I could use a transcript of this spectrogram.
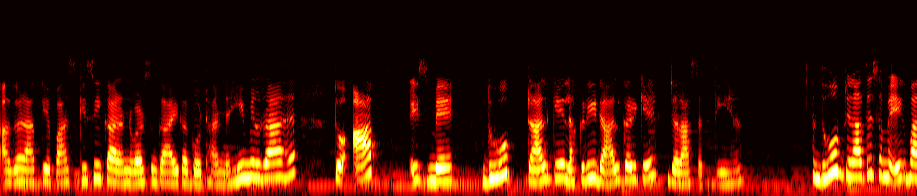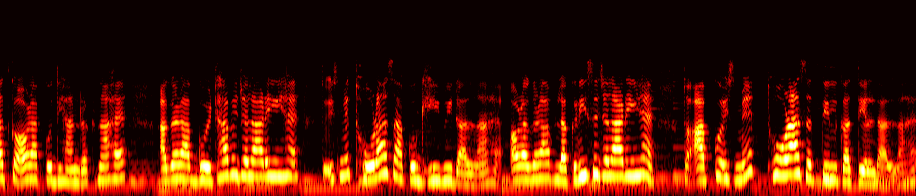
अगर आपके पास किसी कारणवश गाय का गोठा नहीं मिल रहा है तो आप इसमें धूप डाल के, लकड़ी डाल करके जला सकती हैं। धूप जलाते समय एक बात का और आपको ध्यान रखना है। अगर आप गोईठा भी जला रही हैं तो इसमें थोड़ा सा आपको घी भी डालना है। और अगर आप लकड़ी से जला रही हैं तो आपको इसमें थोड़ा सा तिल का तेल डालना है।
